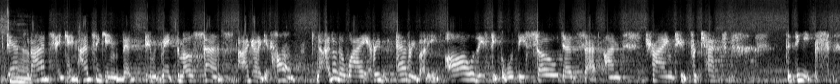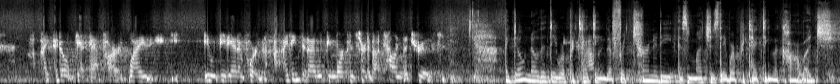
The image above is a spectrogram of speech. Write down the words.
That's yeah. what I'm thinking. I'm thinking that it would make the most sense. I got to get home. Now, I don't know why every everybody, all of these people, would be so dead set on trying to protect the Dekes. I, I don't get that part. Why it would be that important? I think that I would be more concerned about telling the truth. I don't know that they were protecting the fraternity as much as they were protecting the college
